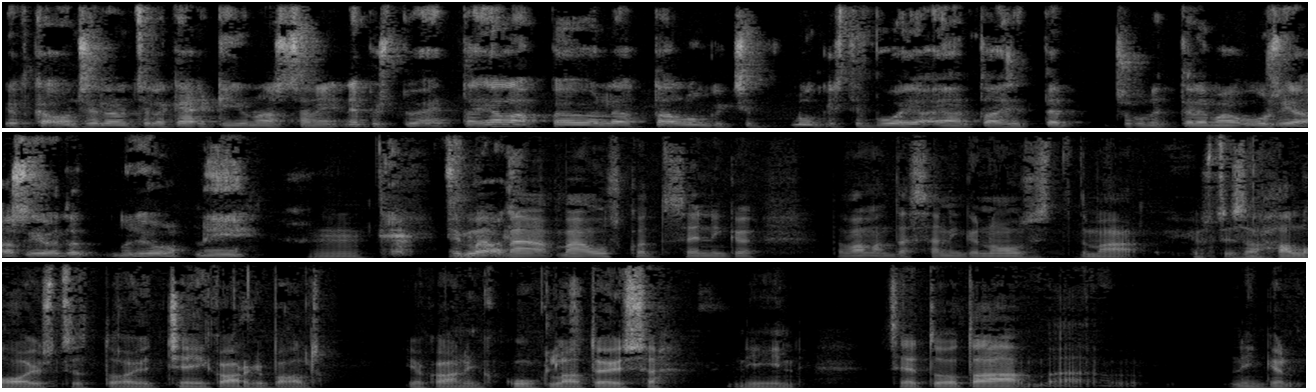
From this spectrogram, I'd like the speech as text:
jotka on siellä nyt siellä kärkijunassa, niin ne pystyy heittämään jalan pöydälle, ottaa lunkiksi, lunkisti vuoden ajan tai sitten suunnittelemaan uusia asioita. No joo, niin. Mm. Sillä... Mä, mä, mä, uskon, että se niin kuin, tavallaan tässä niin nousi tämä just se Halo, just se toi Jake Archibald, joka on niin Googlea töissä, niin se tuota, äh, niin kuin,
